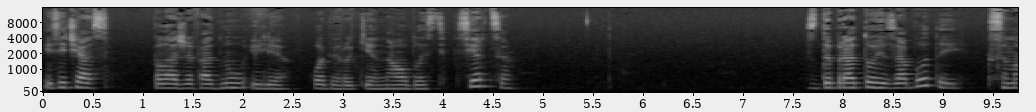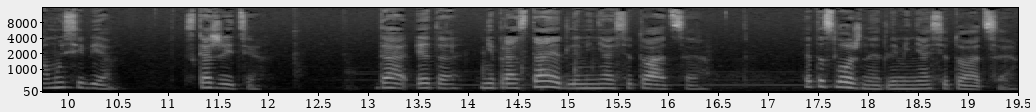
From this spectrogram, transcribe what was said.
И сейчас, положив одну или обе руки на область сердца, с добротой и заботой к самому себе скажите – да, это непростая для меня ситуация. Это сложная для меня ситуация.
